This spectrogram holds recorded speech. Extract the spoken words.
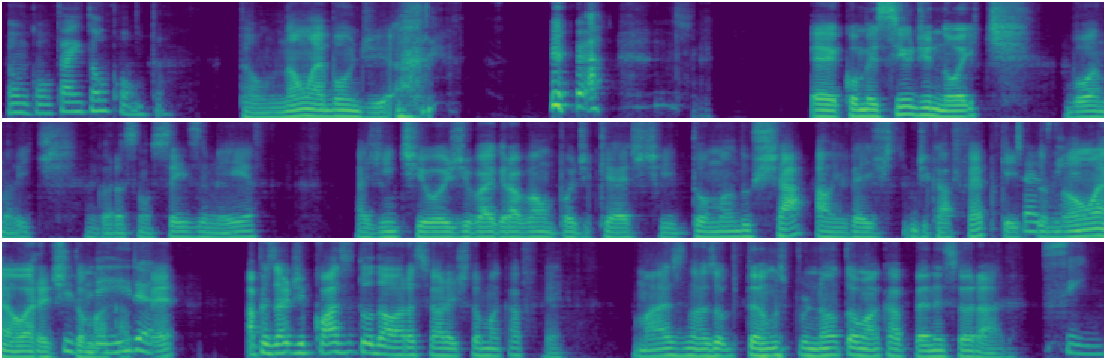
Vamos contar? Então conta. Então, não é bom dia. É comecinho de noite. Boa noite. Agora são seis e meia. A gente hoje vai gravar um podcast tomando chá ao invés de café, porque isso Chazinho não é hora de tomar cidreira. café. Apesar de quase toda hora ser hora de tomar café. Mas nós optamos por não tomar café nesse horário. Sim.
